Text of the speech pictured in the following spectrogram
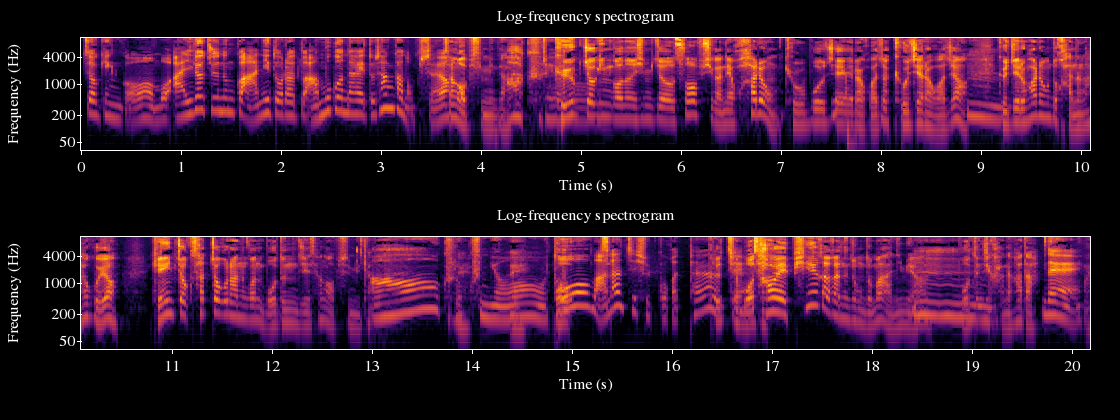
적인 거, 뭐, 알려주는 거 아니더라도 아무거나 해도 상관없어요? 상관없습니다. 아, 그래요? 교육적인 거는 심지어 수업 시간에 활용, 교보제라고 하죠. 교재라고 하죠. 음. 교재를 활용도 가능하고요. 개인적, 사적으로 하는 건 뭐든지 상관없습니다. 아, 그렇군요. 네. 더 뭐, 많아지실 것 같아요. 그렇죠. 이제. 뭐 사회에 피해가 가는 정도만 아니면 음. 뭐든지 가능하다. 네. 네.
